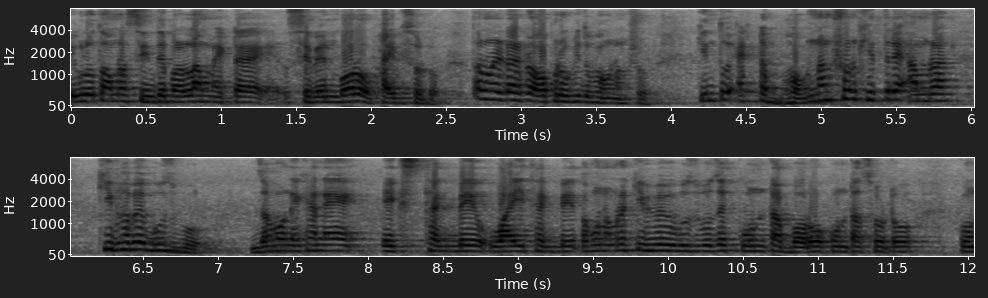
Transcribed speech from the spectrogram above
এগুলো তো আমরা চিনতে পারলাম একটা সেভেন বড় ফাইভ ছোটো। তার মানে এটা একটা অপ্রকৃত ভগ্নাংশ। কিন্তু একটা ভগ্নাংশর ক্ষেত্রে আমরা কীভাবে বুঝব? যখন এখানে এক্স থাকবে ওয়াই থাকবে, তখন আমরা কীভাবে বুঝব যে কোনটা বড়, কোনটা ছোট, কোন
